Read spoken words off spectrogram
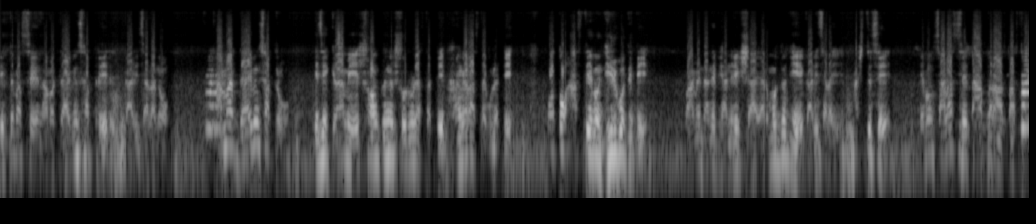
দেখতে পাচ্ছেন আমার ড্রাইভিং ছাত্রের গাড়ি চালানো। আমার ড্রাইভিং ছাত্র, এই যে গ্রামে সংকীর্ণ সরু রাস্তাতে, ভাঙ্গা রাস্তাগুলোতে, কত আস্তে এবং ধীর গতিতে বামে ডানে ভ্যান রিক্সা, এর মধ্যে দিয়ে গাড়ি চালাই আসতেছে এবং চালাচ্ছে তা আপনারা আজ বাস্তবে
